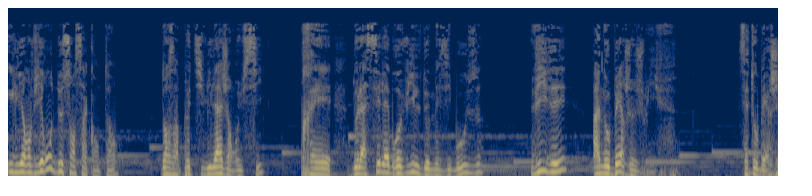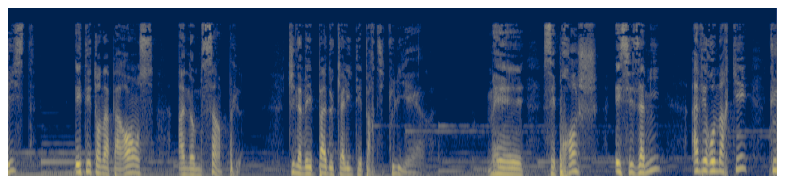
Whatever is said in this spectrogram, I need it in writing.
Il y a environ 250 ans, dans un petit village en Russie, près de la célèbre ville de Mézibouz, vivait un auberge juif. Cet aubergiste était en apparence un homme simple, qui n'avait pas de qualité particulière. Mais ses proches et ses amis avaient remarqué que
